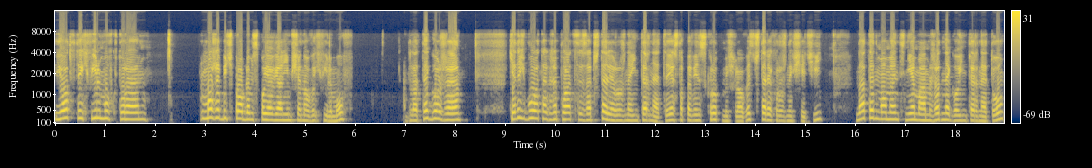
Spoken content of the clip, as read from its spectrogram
I od tych filmów, które może być problem z pojawianiem się nowych filmów, dlatego że kiedyś było tak, że płacę za cztery różne internety. Jest to pewien skrót myślowy z czterech różnych sieci. Na ten moment nie mam żadnego internetu.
